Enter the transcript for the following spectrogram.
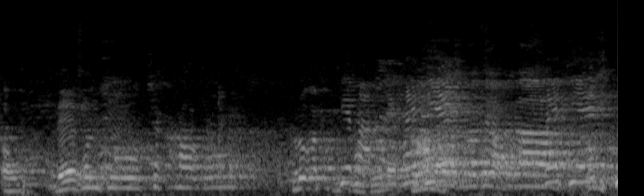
어, 내 선수 체크하고 들어가면 뒤에 봐. 내 다리 뒤에. 다리 뒤에.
